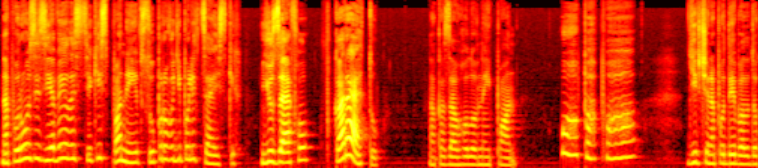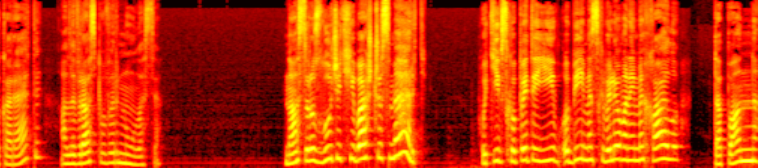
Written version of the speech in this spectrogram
На порозі з'явились якісь пани в супроводі поліцейських. Юзефо, в карету, наказав головний пан. О, папа. Дівчина подибала до карети, але враз повернулася. Нас розлучить хіба що смерть. Хотів схопити її в обійми схвильований Михайло, та панна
